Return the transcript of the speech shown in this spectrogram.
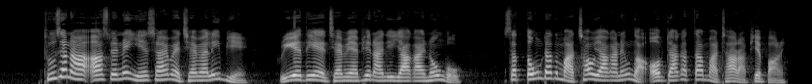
။ထူးဆန်းတာအာဆင်နဲ့ရင်ဆိုင်မဲ့ချန်ပီယံလိပြင်ရီယက်ရဲ့ချန်ပီယံဖြစ်နိုင်ခြင်းရာခိုင်နှုန်းကို73.6ရာခိုင်နှုန်းသာ Opta ကတတ်မှတ်ထားတာဖြစ်ပါတယ်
